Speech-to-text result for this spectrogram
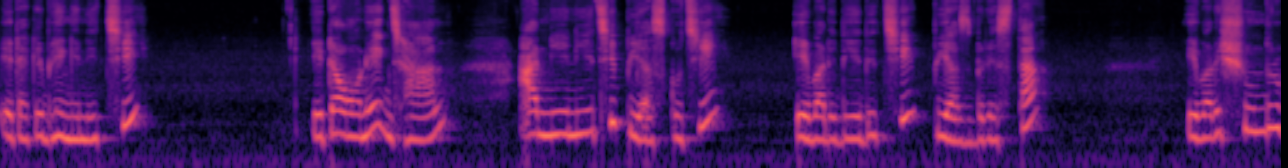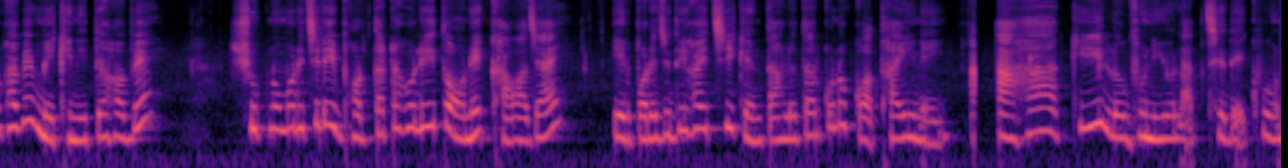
এটাকে ভেঙে নিচ্ছি। এটা অনেক ঝাল। আর নিয়ে নিয়েছি পেঁয়াজ কুচি। এবারে দিয়ে দিচ্ছি পেঁয়াজ বেরেস্তা। এবারে সুন্দরভাবে মেখে নিতে হবে। শুকনো মরিচের এই ভর্তাটা হলেই তো অনেক খাওয়া যায়। এরপরে যদি হয় চিকেন, তাহলে তো আর কোনো কথাই নেই। আহা, কি লোভনীয় লাগছে দেখুন।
